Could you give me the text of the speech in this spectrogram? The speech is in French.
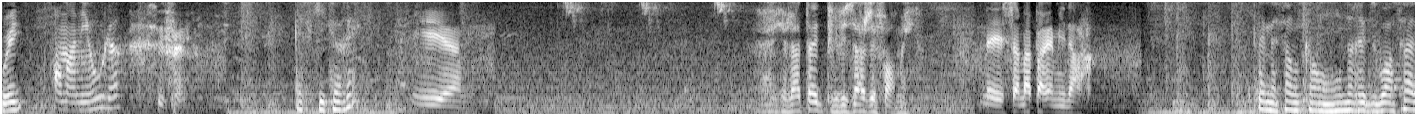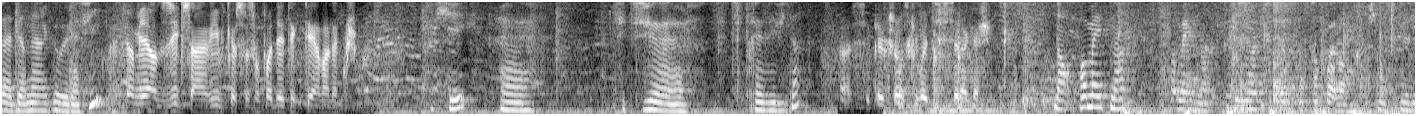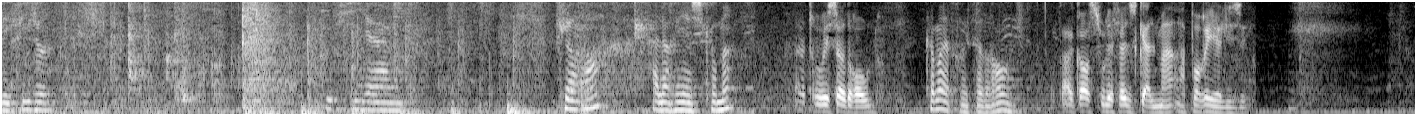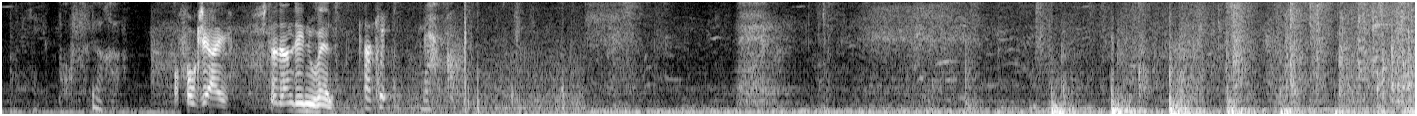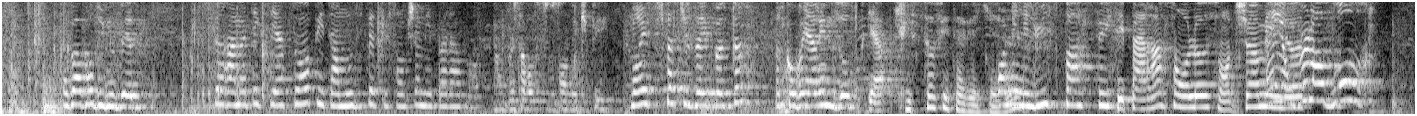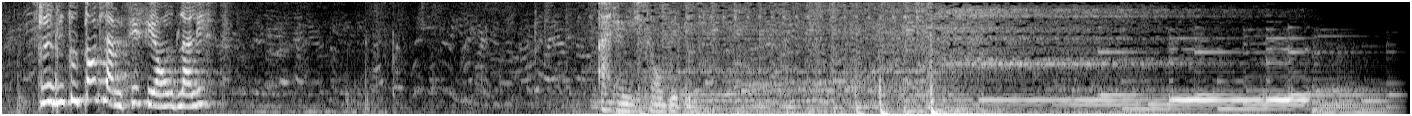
Oui, On en est où, là? c'est fait. Est-ce qu'il est correct? Et. euh, euh, Il a la tête puis le visage déformé. Mais ça m'apparaît mineur. Ben, il me semble qu'on aurait dû voir ça à la dernière échographie. L'infirmière dit que ça arrive que ce soit pas détecté avant l'accouchement. OK. Euh, C'est-tu euh, c'est-tu très évident? Ah, C'est quelque chose qui va être difficile à cacher. Non, pas maintenant. Pas maintenant. Excuse-moi, Christophe, ça sera pas long. Je m'excuse, les filles, là. OK, puis... Euh... Flora, elle a réagi comment? Elle a trouvé ça drôle. Comment elle a trouvé ça drôle? Elle est encore sous l'effet du calmant, elle n'a pas réalisé. Pour Flora. Bon, faut que j'aille. Je te donne des nouvelles. OK, merci. On va avoir des nouvelles. Flora m'a texté hier soir, puis il est en maudit parce que son chum est pas là voir. On veut savoir si vous en occupez. Ouais, c'est parce que vous avez pas le temps. Parce qu'on va y aller, nous autres. Regarde, Christophe est avec elle. On est lui se passer. Ses parents sont là, son chum est Hey, là. on veut la voir. Tu nous dis tout le temps que l'amitié, c'est en haut de la liste. Elle a eu son bébé.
